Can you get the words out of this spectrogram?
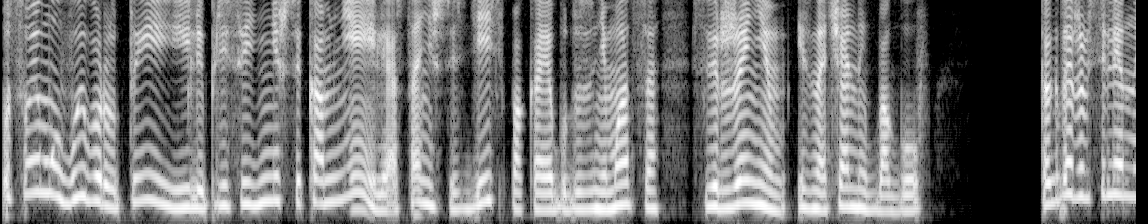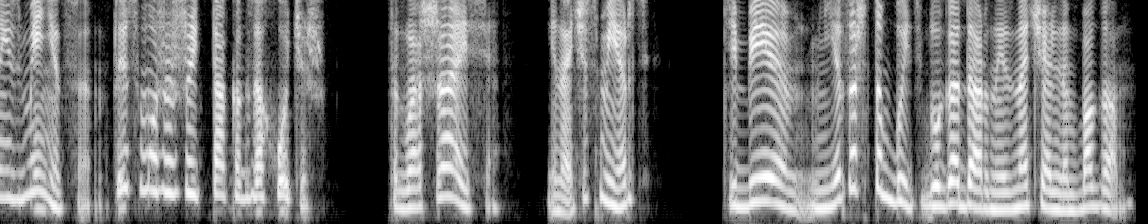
По своему выбору ты или присоединишься ко мне, или останешься здесь, пока я буду заниматься свержением изначальных богов. Когда же Вселенная изменится, ты сможешь жить так, как захочешь. Соглашайся, иначе смерть. Тебе не за что быть благодарной изначальным богам.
